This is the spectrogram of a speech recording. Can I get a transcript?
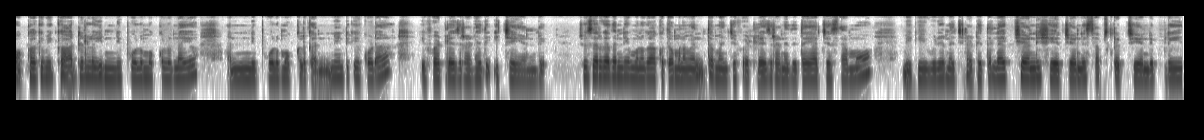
మొక్కలకి మీ గార్డెన్లో ఎన్ని పూల మొక్కలు ఉన్నాయో అన్ని పూల మొక్కలకి అన్నింటికి కూడా ఈ ఫర్టిలైజర్ అనేది ఇచ్చేయండి. చూసారు కదండి మునగాకుతో మనం ఎంత మంచి ఫెర్టిలైజర్ అనేది తయారు చేస్తామో. మీకు ఈ వీడియో నచ్చినట్టయితే లైక్ చేయండి షేర్ చేయండి సబ్స్క్రైబ్ చేయండి ప్లీజ్.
